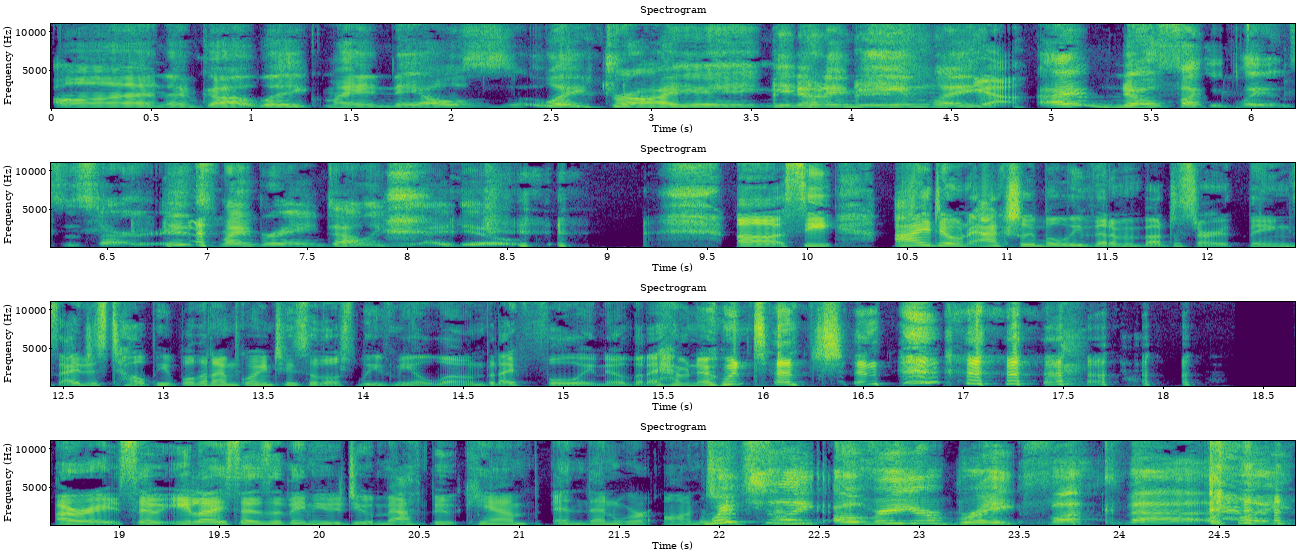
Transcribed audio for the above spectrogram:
on. I've got like my nails like drying. You know what I mean? Like, yeah. I have no fucking plans to start. It's my brain telling me I do. Uh, see, I don't actually believe that I'm about to start things. I just tell people that I'm going to, so they'll leave me alone. But I fully know that I have no intention. All right, so Eli says that they need to do a math boot camp, and then we're on. Which, like, over your break, fuck that. Like,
